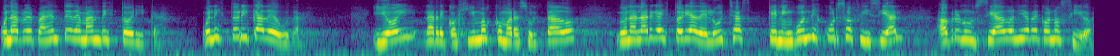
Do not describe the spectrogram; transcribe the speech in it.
una permanente demanda histórica, una histórica deuda, y hoy la recogimos como resultado de una larga historia de luchas que ningún discurso oficial ha pronunciado ni reconocido.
